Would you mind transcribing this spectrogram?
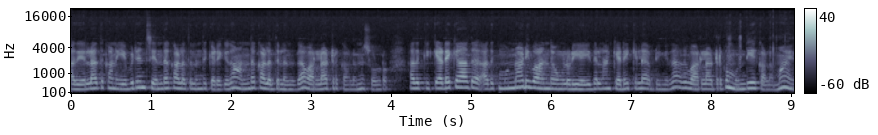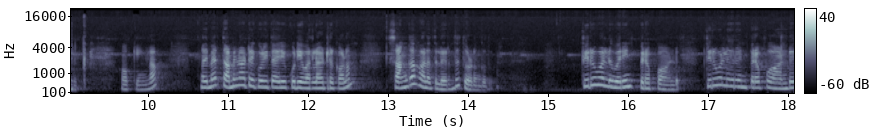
அது எல்லாத்துக்கான எவிடன்ஸ் எந்த காலத்துலேருந்து கிடைக்குதோ அந்த காலத்துலேருந்து தான் வரலாற்று காலம்னு சொல்கிறோம் அதுக்கு கிடைக்காத அதுக்கு முன்னாடி வாழ்ந்தவங்களுடைய இதெல்லாம் கிடைக்கல அப்படிங்கிறது அது வரலாற்றுக்கு முந்தைய காலமாக இருக்குது ஓகேங்களா? அதே மாதிரி தமிழ்நாட்டை குறித்து அறியக்கூடிய வரலாற்று காலம் சங்க காலத்திலிருந்து தொடங்குது. திருவள்ளுவரின் பிறப்பு ஆண்டு. திருவள்ளுவரின் பிறப்பு ஆண்டு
